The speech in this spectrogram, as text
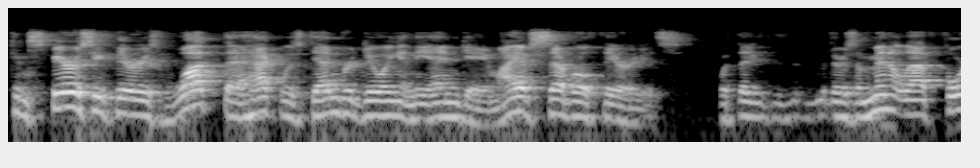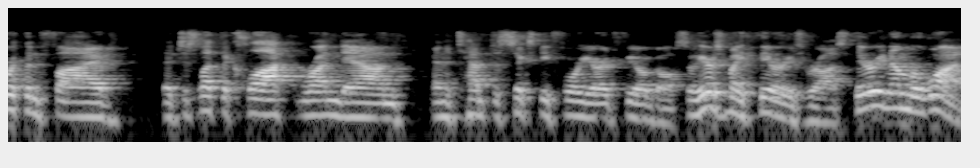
conspiracy theories? What the heck was Denver doing in the end game? I have several theories. With the there's a minute left, fourth and five, that just let the clock run down and attempt a 64 yard field goal. So here's my theories, Ross. Theory number one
